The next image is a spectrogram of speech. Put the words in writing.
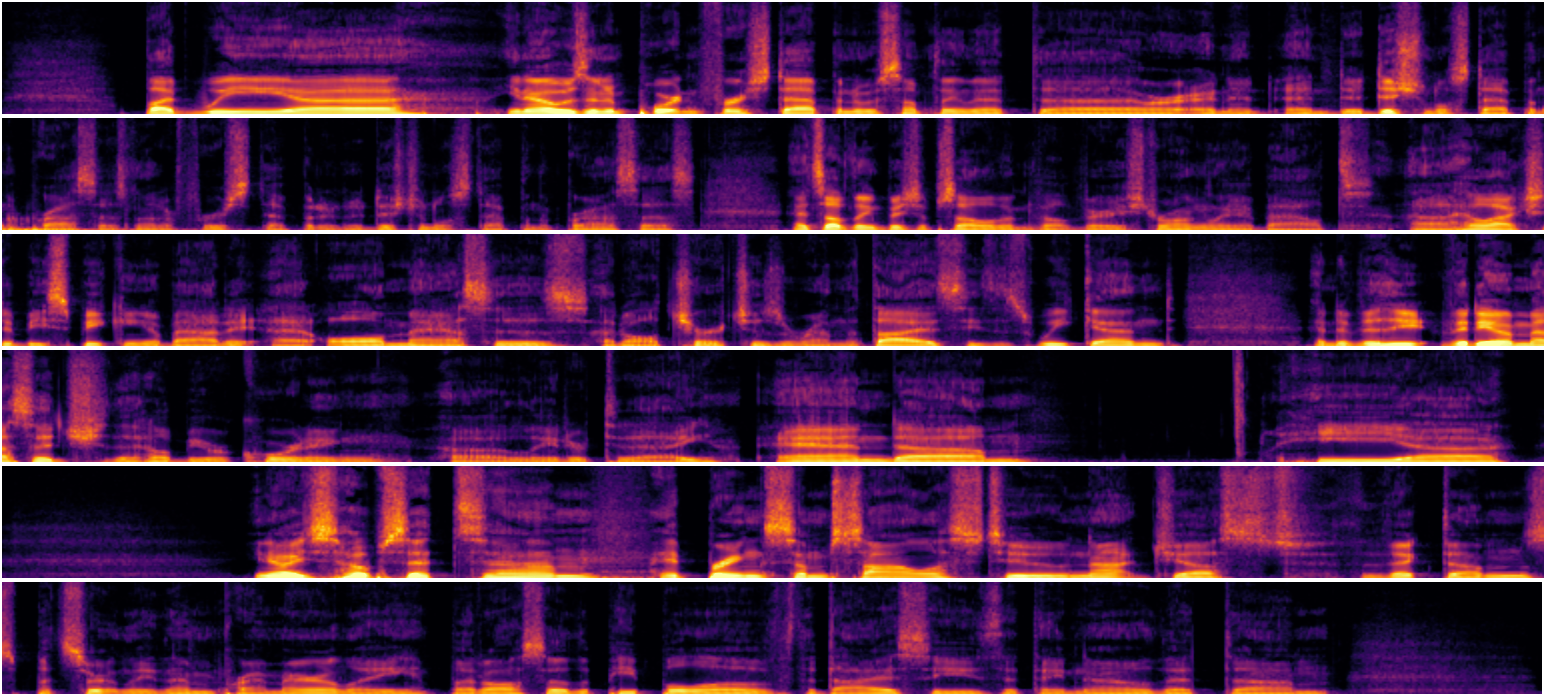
But we, uh, you know, it was an important first step, and it was something that, uh, or an, an additional step in the process, not a first step, but an additional step in the process, and something Bishop Sullivan felt very strongly about. Uh, he'll actually be speaking about it at all masses, at all churches around the diocese this weekend, and a vid- video message that he'll be recording uh, later today. And um, he, uh, you know, I just hopes that um, it brings some solace to not just the victims, but certainly them primarily, but also the people of the diocese that they know that, um,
